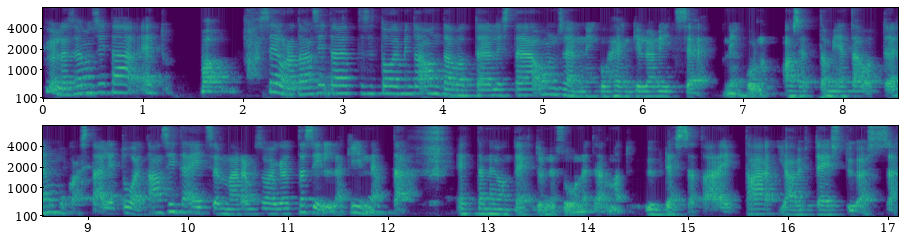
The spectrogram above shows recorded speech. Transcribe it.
kyllä se on sitä, että seurataan sitä, että se toiminta on tavoitteellista ja on sen niin kuin henkilön itse niin kuin asettamien tavoitteiden mukaista. Eli tuetaan sitä itsemääräämisoikeutta silläkin, että, että ne on tehty ne suunnitelmat yhdessä tai, tai ja yhteistyössä.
